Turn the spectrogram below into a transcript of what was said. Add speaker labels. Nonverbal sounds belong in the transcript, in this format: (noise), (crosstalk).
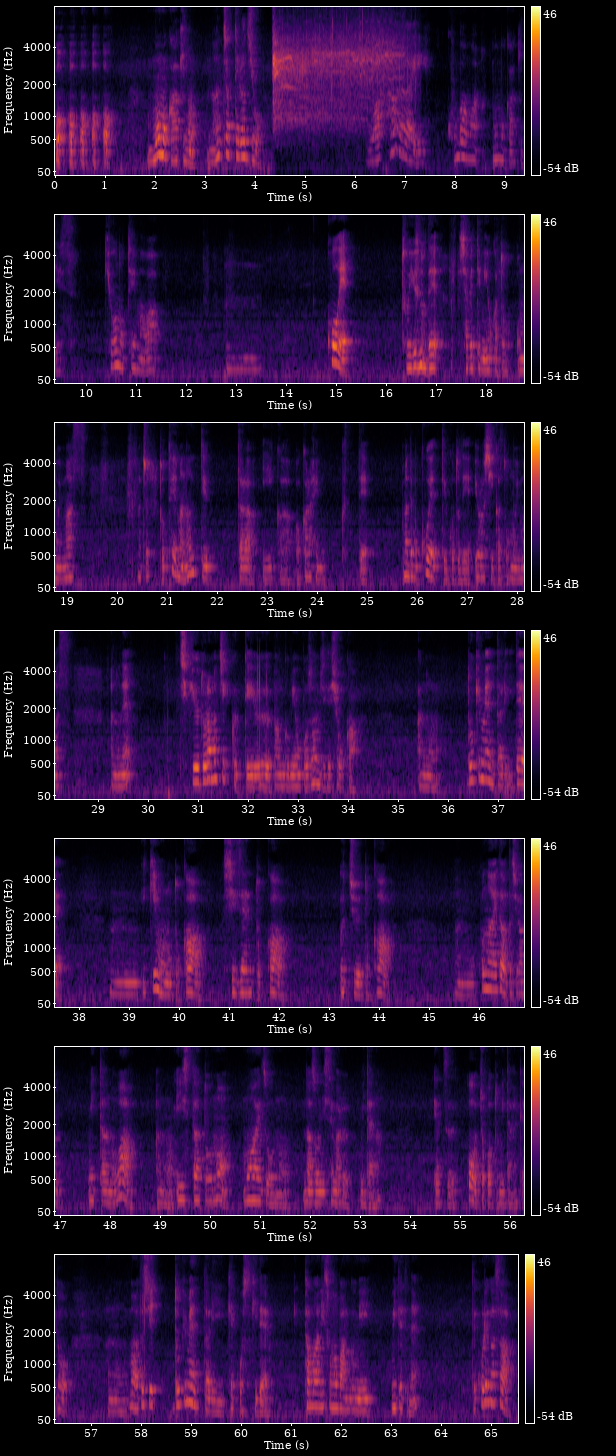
Speaker 1: ほほほほほ桃佳明のなんちゃってラジオ。わはーい。こんばんは。桃佳明です。今日のテーマはうん声というので喋ってみようかと思います、まあ、ちょっとテーマなんて言ったらいいか分からへんくって。まあでも声っていうことでよろしいかと思います。あのね「地球ドラマチック」っていう番組をご存知でしょうか？あのドキュメンタリーでうん生き物とか自然とか宇宙とかあのこの間私が見たのはあのイースター島のモアイ像の謎に迫るみたいなやつをちょこっと見たんやけどあの、まあ、私ドキュメンタリー結構好きでたまにその番組見ててね。でこれがさ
